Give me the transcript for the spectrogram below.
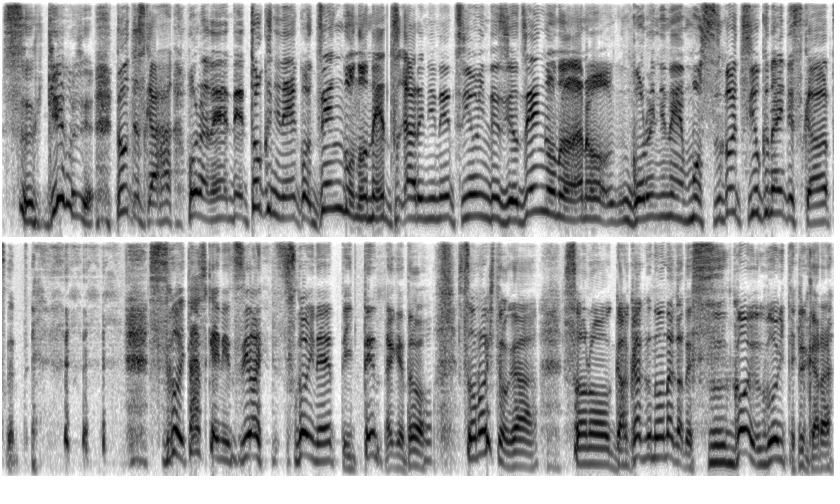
すっげえ欲しい。どうですか？ほらね、で、特にね、こう前後のね、あれにね、強いんですよ。前後のあの、これにね、もうすごい強くないですか？とかって。すごい、確かに強い、すごいねって言ってんだけど、その人が、その画角の中ですごい動いてるから、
